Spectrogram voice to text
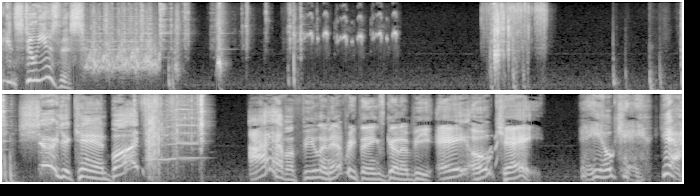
I can still use this. Sure you can, bud. I have a feeling everything's gonna be A-okay. A-okay, Yeah.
